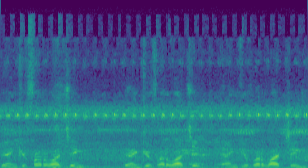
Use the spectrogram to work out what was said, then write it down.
Thank you for watching thank you for watching thank you for watching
